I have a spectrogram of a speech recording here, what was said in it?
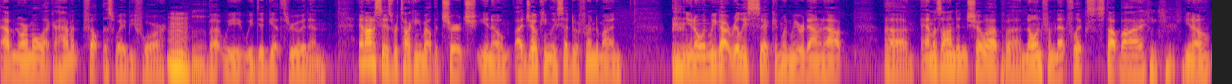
abnormal like i haven't felt this way before but we we did get through it. And and honestly as we're talking about the church you know i jokingly said to a friend of mine you know when we got really sick and when we were down and out uh, amazon didn't show up uh, no one from netflix stopped by you know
